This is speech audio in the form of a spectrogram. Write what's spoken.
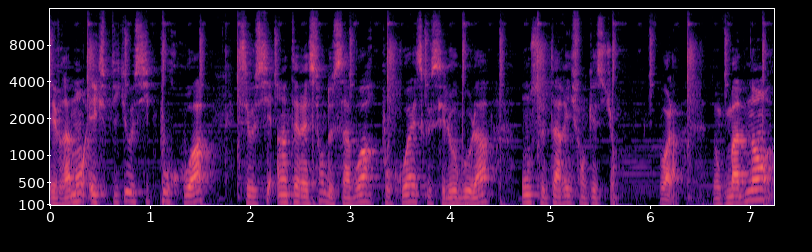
et vraiment expliquer aussi pourquoi c'est aussi intéressant de savoir pourquoi est-ce que ces logos-là ont ce tarif en question. Voilà, donc maintenant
